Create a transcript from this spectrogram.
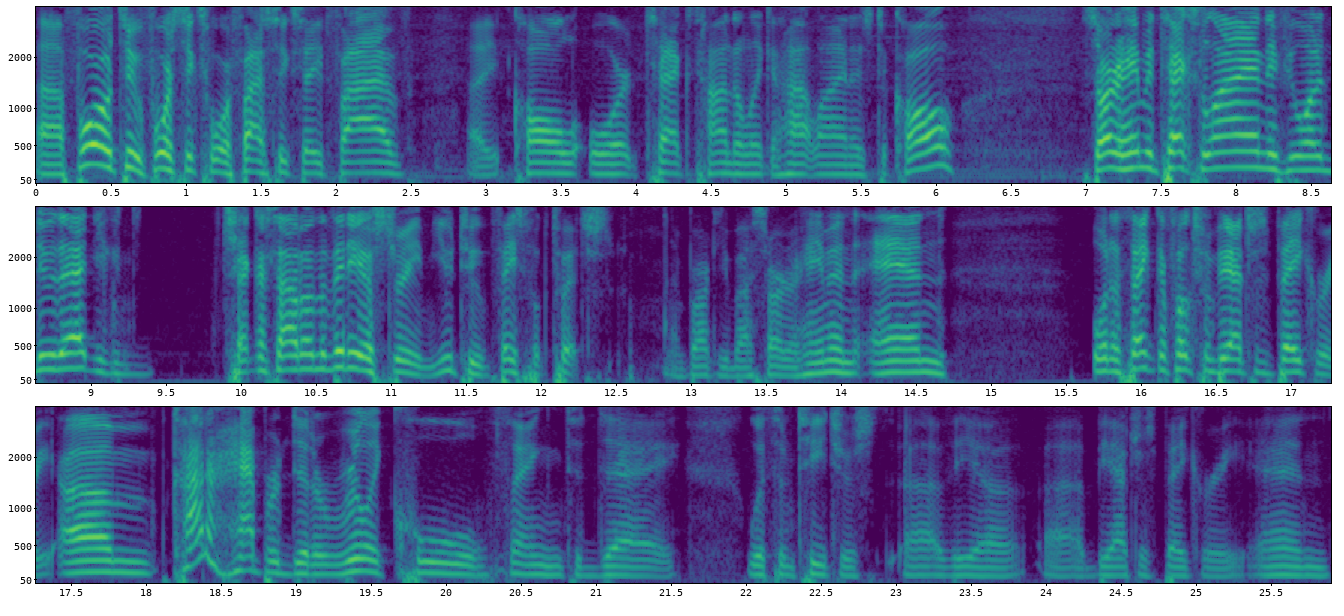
Uh, 402 464 5685. Uh, call or text Honda Lincoln Hotline is to call. Sartor Hamann text line. If you want to do that, you can check us out on the video stream YouTube, Facebook, Twitch. I'm brought to you by Sartor Hamann. And want to thank the folks from Beatrice Bakery. Um, Connor Happer did a really cool thing today with some teachers uh, via uh, Beatrice Bakery. And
